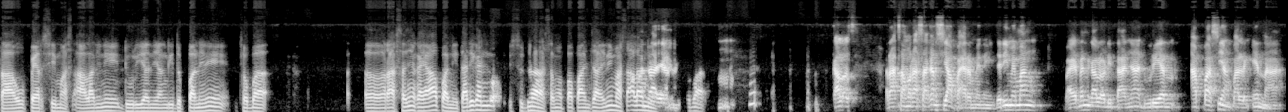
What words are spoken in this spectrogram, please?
tahu versi Mas Alan ini durian yang di depan ini coba uh, rasanya kayak apa nih? Tadi kan oh. sudah sama Pak Panca, ini Mas Alan nih. Ya. Coba. kalau rasa merasakan siapa Ermen ini. Jadi memang Pak Ermen kalau ditanya durian apa sih yang paling enak?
